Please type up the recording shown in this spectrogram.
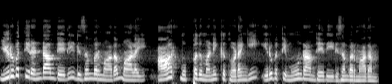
இருபத்தி ரெண்டாம் தேதி டிசம்பர் மாதம் மாலை ஆறு முப்பது மணிக்கு தொடங்கி இருபத்தி மூன்றாம் தேதி டிசம்பர் மாதம்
